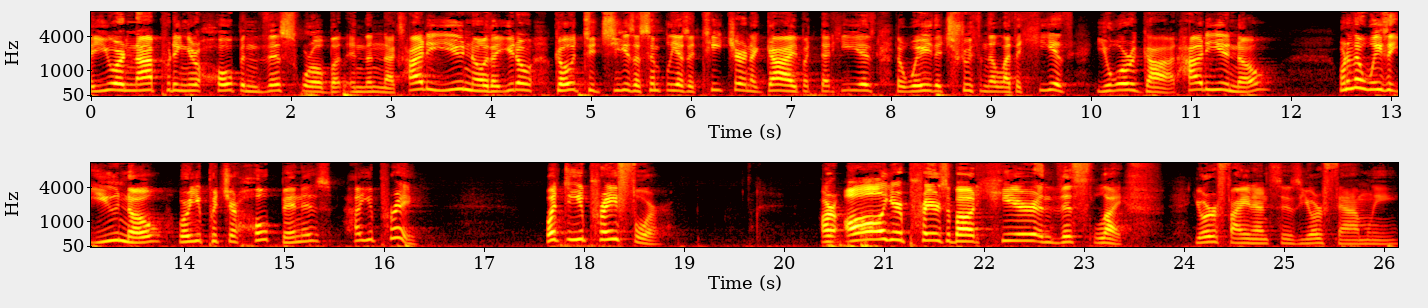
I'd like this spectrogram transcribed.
that you are not putting your hope in this world but in the next? How do you know that you don't go to Jesus simply as a teacher and a guide, but that He is the way, the truth, and the life, that He is your God? How do you know? One of the ways that you know where you put your hope in is how you pray. What do you pray for? Are all your prayers about here in this life? Your finances, your family,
